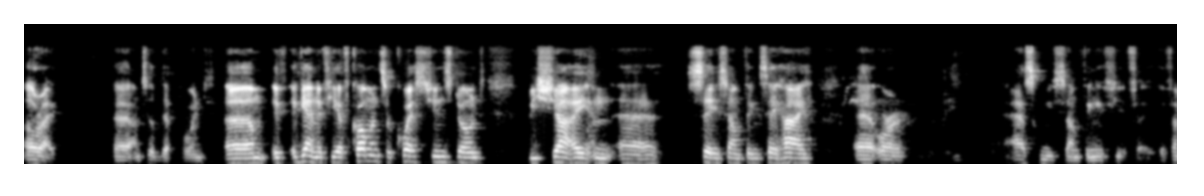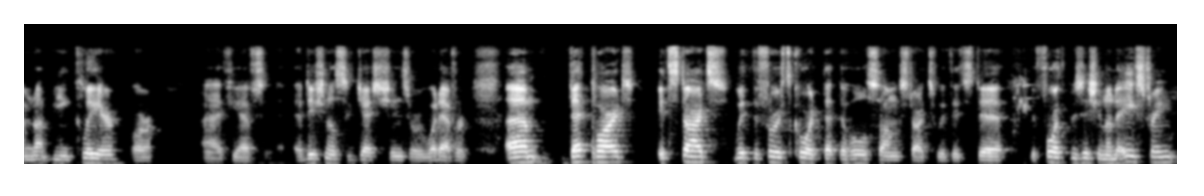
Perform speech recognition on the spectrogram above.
All right, uh, until that point. Um, if Again, if you have comments or questions, don't be shy and uh, say something, say hi, uh, or ask me something if, you, if, if, I'm not being clear or uh, if you have additional suggestions or whatever. Um, that part, it starts with the first chord that the whole song starts with. It's the, the fourth position on the A string,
